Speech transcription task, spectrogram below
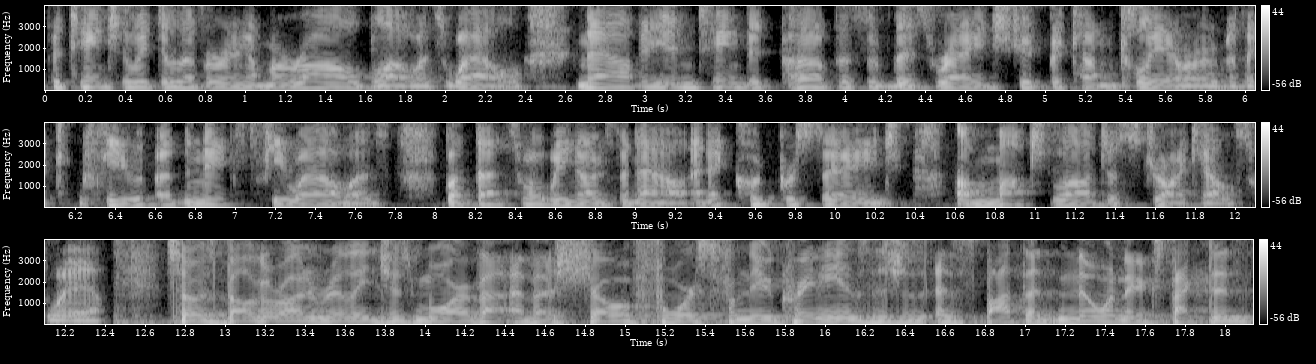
potentially delivering a morale blow as well. Now, the intended purpose of this raid should become clear over the few uh, the next few hours, but that's what we know for now, and it could presage a much larger strike elsewhere. So is Belgorod really just more of a, of a show of force from the Ukrainians? This is a spot that no one expected?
